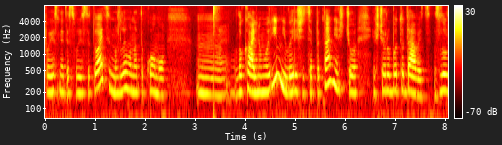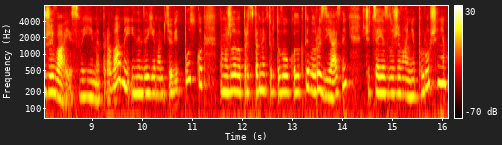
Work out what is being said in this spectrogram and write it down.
пояснити свою ситуацію, можливо, на такому локальному рівні вирішиться питання, що якщо роботодавець зловживає своїми правами і не дає вам цю відпустку, то можливо представник трудового колективу роз'яснить, що це є зловживання порушенням.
